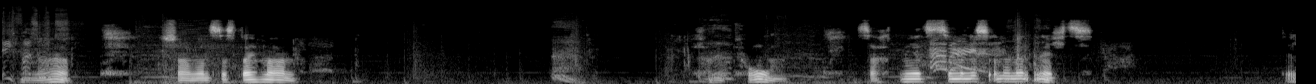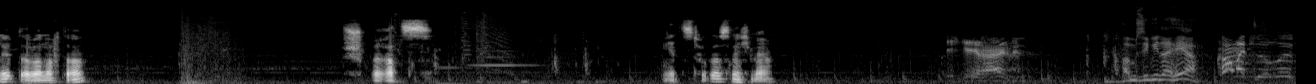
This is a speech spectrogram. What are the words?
Ich Ja. versuch's. Schauen wir uns das gleich mal an. Phantom. Sagt mir jetzt zumindest im Moment nichts. Der lebt aber noch da. Spratz. Jetzt tut das nicht mehr. Ich gehe rein. Kommen Sie wieder her. Komme zurück.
